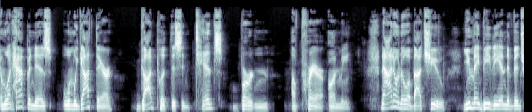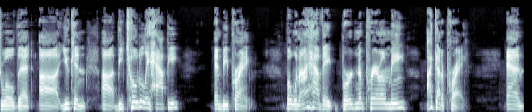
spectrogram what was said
And what happened is when we got there, God put this intense burden of prayer on me. Now, I don't know about you. You may be the individual that, uh, you can, uh, be totally happy and be praying. But when I have a burden of prayer on me, I gotta pray. And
